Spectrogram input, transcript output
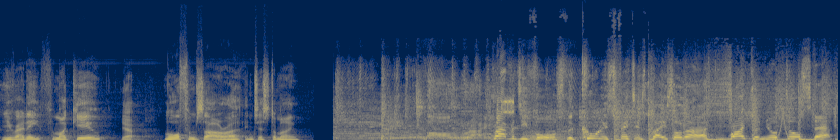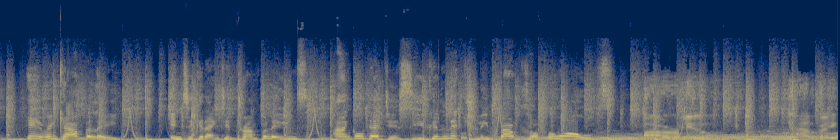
You ready for my cue? Yep. More from Zara in just a moment. Gravity Force, the coolest, fittest place on earth, right on your doorstep, here in Camberley. Interconnected trampolines, angled edges so you can literally bounce off the walls. Are you having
